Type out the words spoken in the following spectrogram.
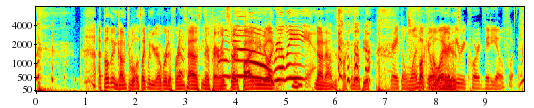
I felt uncomfortable. It's like when you're over at a friend's house and their parents start fighting and you're like, really? no, no, I'm just fucking with you. Great, the one, Fucking the one that we record video for. no.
